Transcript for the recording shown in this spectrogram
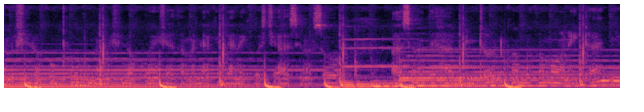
ameshindwa kuprove na ameshindwa kuonyesha thamani yake ndani ya kikosi cha Arsenal. So Arsenal they have been told kwamba kama wanahitaji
